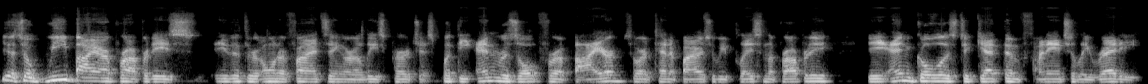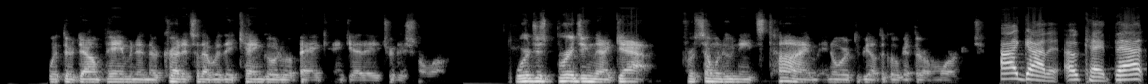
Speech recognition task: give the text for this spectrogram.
Yeah, so we buy our properties either through owner financing or a lease purchase. But the end result for a buyer, so our tenant buyers who we place in the property, the end goal is to get them financially ready with their down payment and their credit so that way they can go to a bank and get a traditional loan. We're just bridging that gap for someone who needs time in order to be able to go get their own mortgage. I got it. Okay, that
